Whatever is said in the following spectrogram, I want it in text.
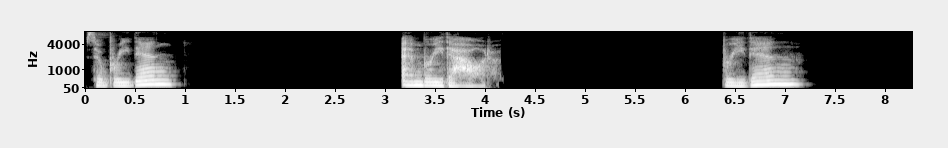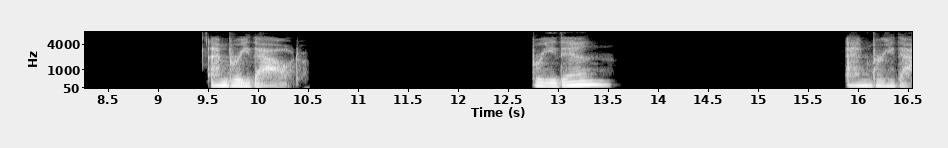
So breathe in and breathe out. Breathe in and breathe out. Breathe in and breathe out.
